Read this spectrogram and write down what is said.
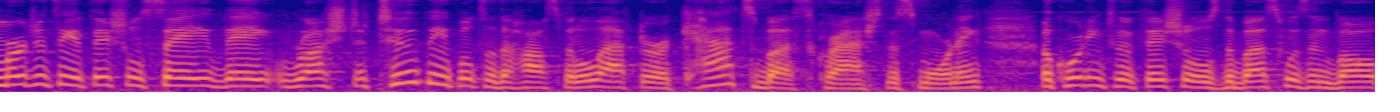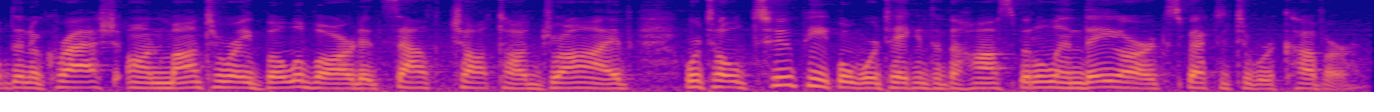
Emergency officials say they rushed two people to the hospital after a CATS bus crash this morning. According to officials, the bus was involved in a crash on Monterey Boulevard at South Choctaw Drive. We're told two people were taken to the hospital and they are expected to recover.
